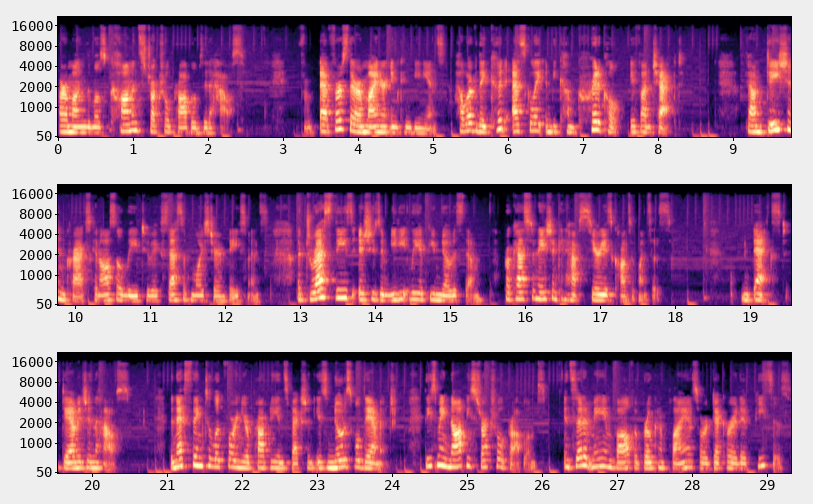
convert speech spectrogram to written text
are among the most common structural problems in a house. At first, they're a minor inconvenience. However, they could escalate and become critical if unchecked. Foundation cracks can also lead to excessive moisture in basements. Address these issues immediately if you notice them. Procrastination can have serious consequences. Next, damage in the house. The next thing to look for in your property inspection is noticeable damage. These may not be structural problems. Instead, it may involve a broken appliance or decorative pieces.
